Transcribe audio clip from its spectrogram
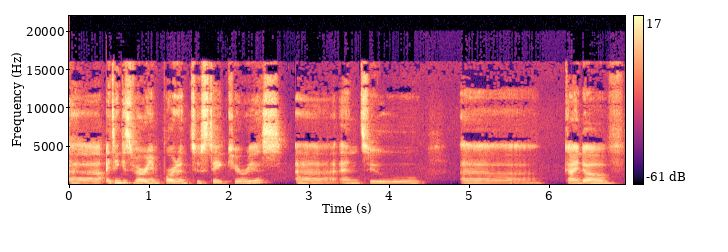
uh, I think it's very important to stay curious uh, and to uh, kind of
